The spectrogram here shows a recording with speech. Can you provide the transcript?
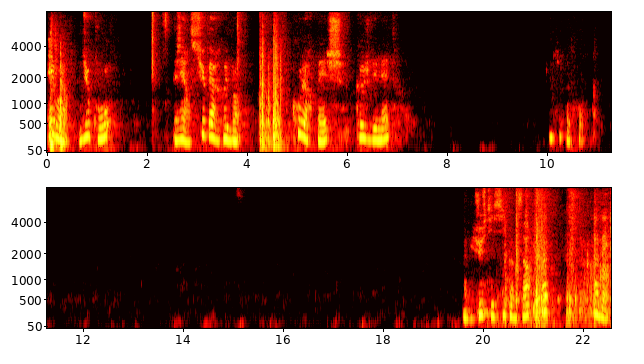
Et voilà, du coup, j'ai un super ruban couleur pêche que je vais mettre. Je ne sais pas trop. Juste ici comme ça, avec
